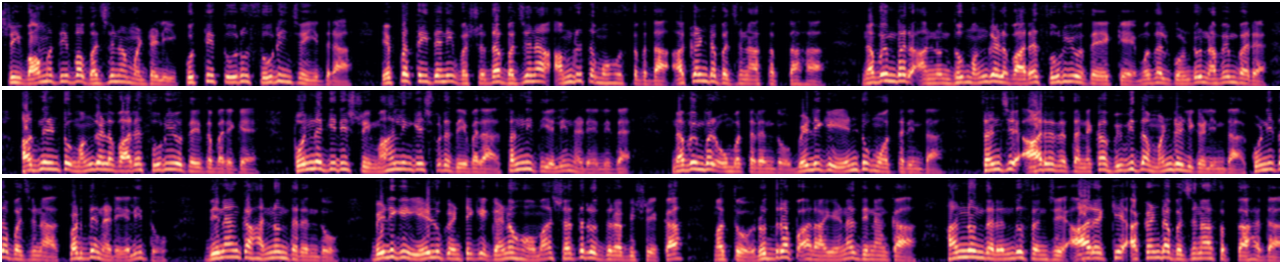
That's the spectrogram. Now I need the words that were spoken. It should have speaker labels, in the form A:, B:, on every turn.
A: ಶ್ರೀ ವಾಮದೇವ ಭಜನಾ ಮಂಡಳಿ ಕುತ್ತಿತ್ತೂರು ಸೂರಿಂಜಯಿದ್ರ ಎಪ್ಪತ್ತೈದನೇ ವರ್ಷದ ಭಜನಾ ಅಮೃತ ಮಹೋತ್ಸವದ ಅಖಂಡ ಭಜನಾ ಸಪ್ತಾಹ. ನವೆಂಬರ್ ಹನ್ನೊಂದು ಮಂಗಳವಾರ ಸೂರ್ಯೋದಯಕ್ಕೆ ಮೊದಲುಗೊಂಡು ನವೆಂಬರ್ ಹದಿನೆಂಟು ಮಂಗಳವಾರ ಸೂರ್ಯೋದಯದವರೆಗೆ ಪೊನ್ನಗಿರಿ ಶ್ರೀ ಮಹಾಲಿಂಗೇಶ್ವರ ದೇವರ ಸನ್ನಿಧಿಯಲ್ಲಿ ನಡೆಯಲಿದೆ. ನವೆಂಬರ್ ಒಂಬತ್ತರಂದು ಬೆಳಿಗ್ಗೆ ಎಂಟು ಮೂವತ್ತರಿಂದ ಸಂಜೆ ಆರರ ತನಕ ವಿವಿಧ ಮಂಡಳಿಗಳಿಂದ ಕುಣಿತ ಭಜನಾ ಸ್ಪರ್ಧೆ ನಡೆಯಲಿದ್ದು, ದಿನಾಂಕ ಹನ್ನೊಂದರಂದು ಬೆಳಿಗ್ಗೆ ಏಳು ಗಂಟೆಗೆ ಗಣಹೋಮ, ಶತರುದ್ರಾಭಿಷೇಕ ಮತ್ತು ರುದ್ರಪಾರಾಯಣ ದಿನಾಂಕ ಹನ್ನೊಂದರಂದು ಸಂಜೆ ಆರಕ್ಕೆ ಅಖಂಡ ಭಜನಾ ಸಪ್ತಾಹದ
